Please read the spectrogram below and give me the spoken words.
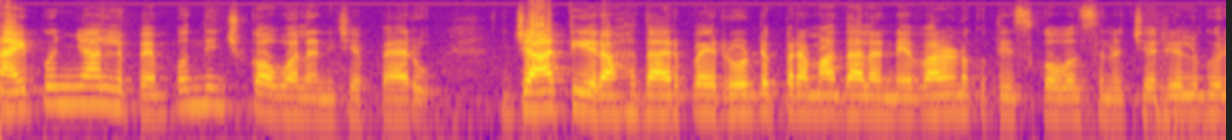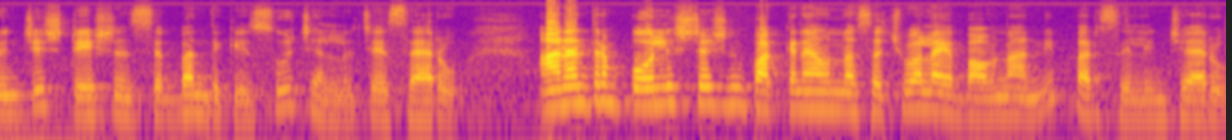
నైపుణ్యాలను పెంపొందించుకోవాలని చెప్పారు. జాతీయ రహదారిపై రోడ్డు ప్రమాదాల నివారణకు తీసుకోవాల్సిన చర్యల గురించి స్టేషన్ సిబ్బందికి సూచనలు చేశారు. అనంతరం పోలీస్ స్టేషన్ పక్కనే ఉన్న సచివాలయ భవనాన్ని పరిశీలించారు.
